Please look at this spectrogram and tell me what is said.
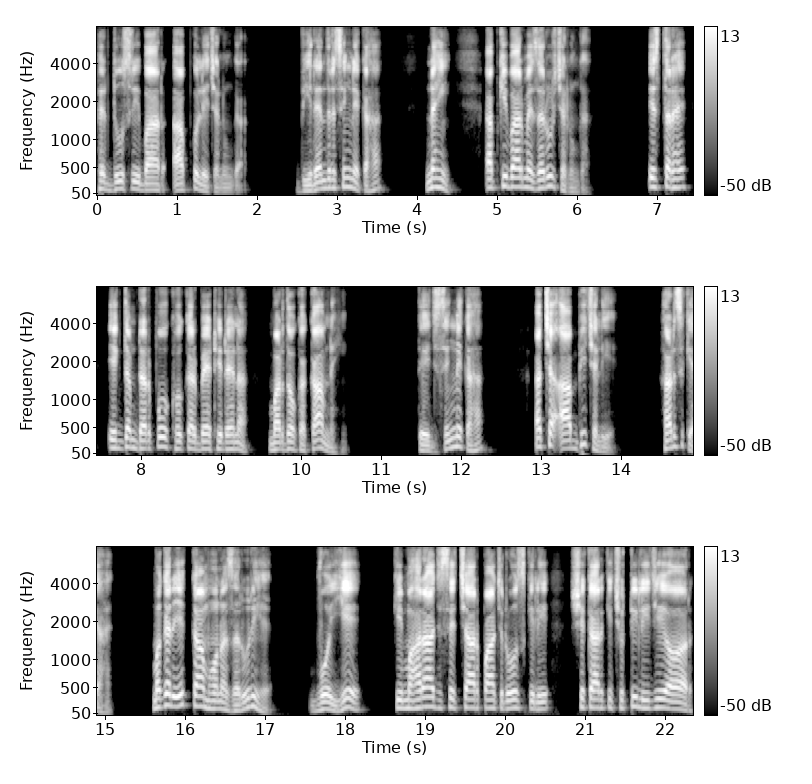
फिर दूसरी बार आपको ले चलूँगा। वीरेंद्र सिंह ने कहा, नहीं, अब की बार मैं ज़रूर चलूँगा। इस तरह एकदम डरपोक होकर बैठे रहना मर्दों का काम नहीं। तेज सिंह ने कहा अच्छा आप भी चलिए। हर्ज क्या है? मगर एक काम होना ज़रूरी है। वो ये कि महाराज से चार पाँच रोज के लिए शिकार की छुट्टी लीजिए और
